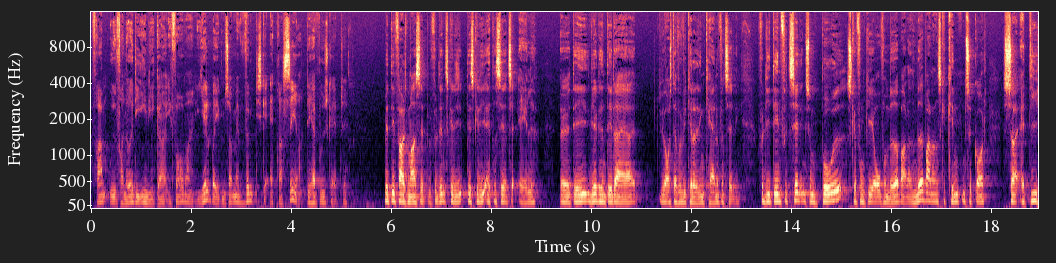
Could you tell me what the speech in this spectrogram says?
frem ud fra noget, de egentlig gør i forvejen? Hjælper I dem så med, hvem de skal adressere det her budskab til? Men det er faktisk meget simpelt, for det skal de, det skal de adressere til alle. Det er i virkeligheden det, der er det er også derfor, vi kalder det en kernefortælling. Fordi det er en fortælling, som både skal fungere over for medarbejderne. Medarbejderne skal kende den så godt, så at de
